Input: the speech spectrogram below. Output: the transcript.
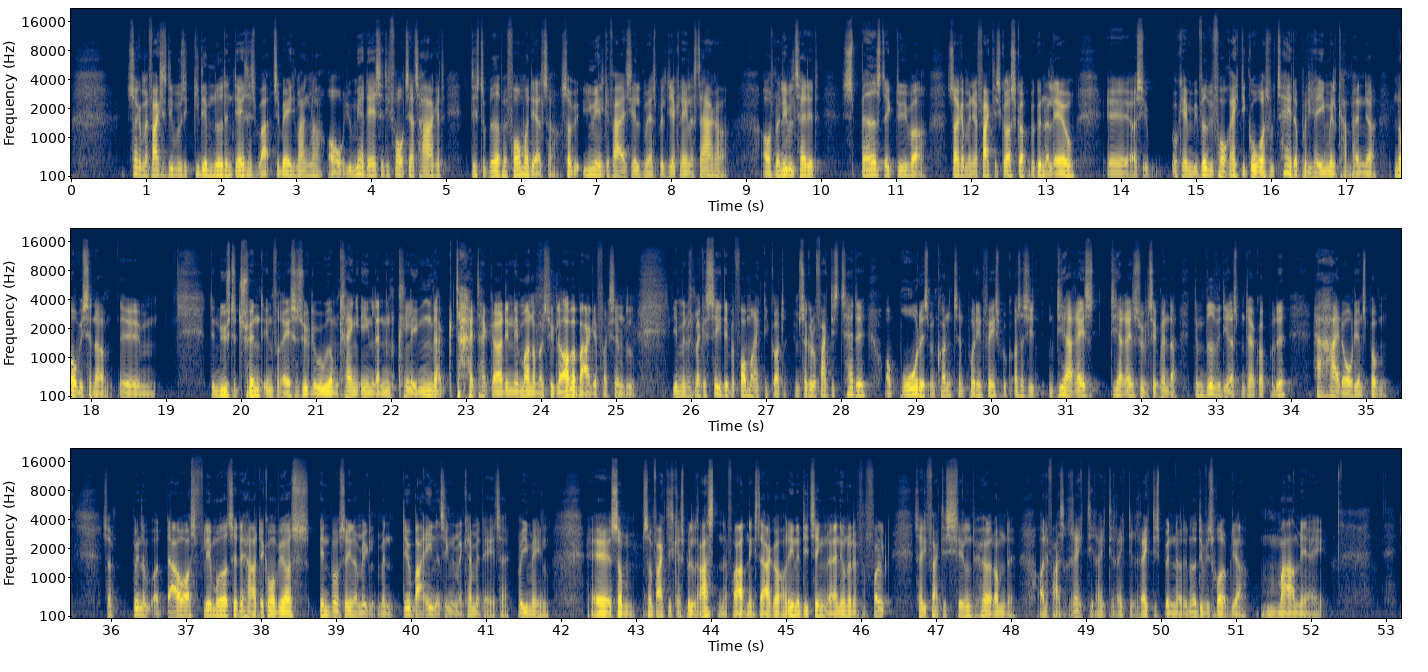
så kan man faktisk lige pludselig give dem noget af den data tilbage, de mangler. Og jo mere data de får til at target, desto bedre performer de altså. Så e-mail kan faktisk hjælpe med at spille de her kanaler stærkere. Og hvis man lige vil tage det et spadestik dybere, så kan man jo faktisk også godt begynde at lave øh, og sige, okay, men vi ved, at vi får rigtig gode resultater på de her e-mail-kampagner, når vi sender øh, det nyeste trend inden for racercykler ud omkring en eller anden klinge, der, der, der gør det nemmere, når man cykler op ad bakke, for eksempel. Jamen, hvis man kan se, at det performer rigtig godt, jamen, så kan du faktisk tage det og bruge det som content på din Facebook, og så sige, de her, race, de her racercykelsegmenter, dem ved vi, de responderer godt på det. Her har et audience på dem. Så på en, og der er jo også flere måder til det her, det kommer vi også ind på senere, Mikkel, men det er jo bare en af tingene, man kan med data på e-mail, øh, som, som faktisk kan spille resten af forretningen stærkere, og det er en af de ting, når jeg nævner det for folk, så har de faktisk sjældent hørt om det, og det er faktisk rigtig, rigtig, rigtig, rigtig spændende, og det er noget det, vi tror, der bliver meget mere af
